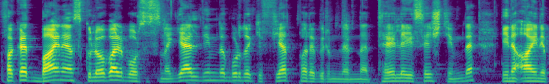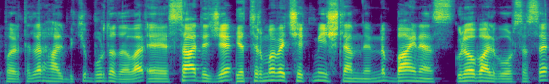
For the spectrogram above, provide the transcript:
Fakat Binance Global borsasına geldiğimde buradaki fiyat para birimlerinden TL'yi seçtiğimde yine aynı pariteler halbuki burada da var. Ee, sadece yatırma ve çekme işlemlerini Binance Global borsası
